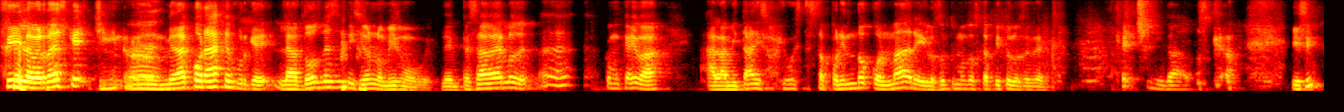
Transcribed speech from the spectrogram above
sí, la verdad es que me da coraje porque las dos veces me hicieron lo mismo, güey. De empezar a verlo, de, ah, como que ahí va a la mitad dice, ay, güey, te está poniendo con madre. Y los últimos dos capítulos es de, qué chingados, cabrón. Y sí.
